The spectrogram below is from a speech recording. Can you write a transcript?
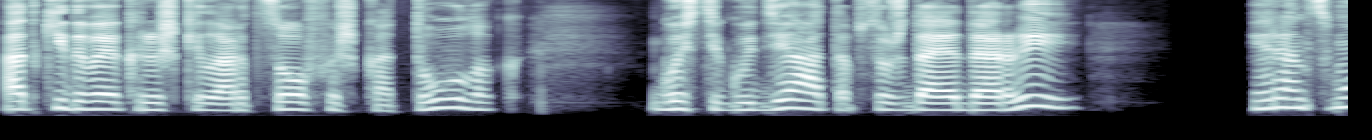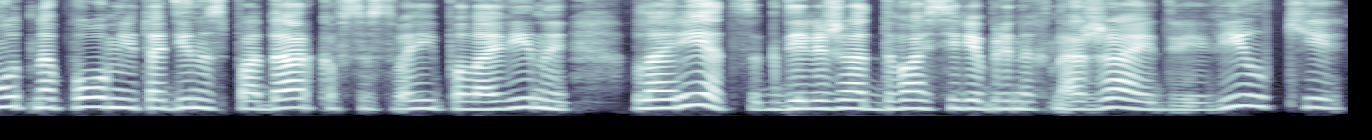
откидывая крышки ларцов и шкатулок. Гости гудят, обсуждая дары. Иран смутно помнит один из подарков со своей половины — ларец, где лежат два серебряных ножа и две вилки.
